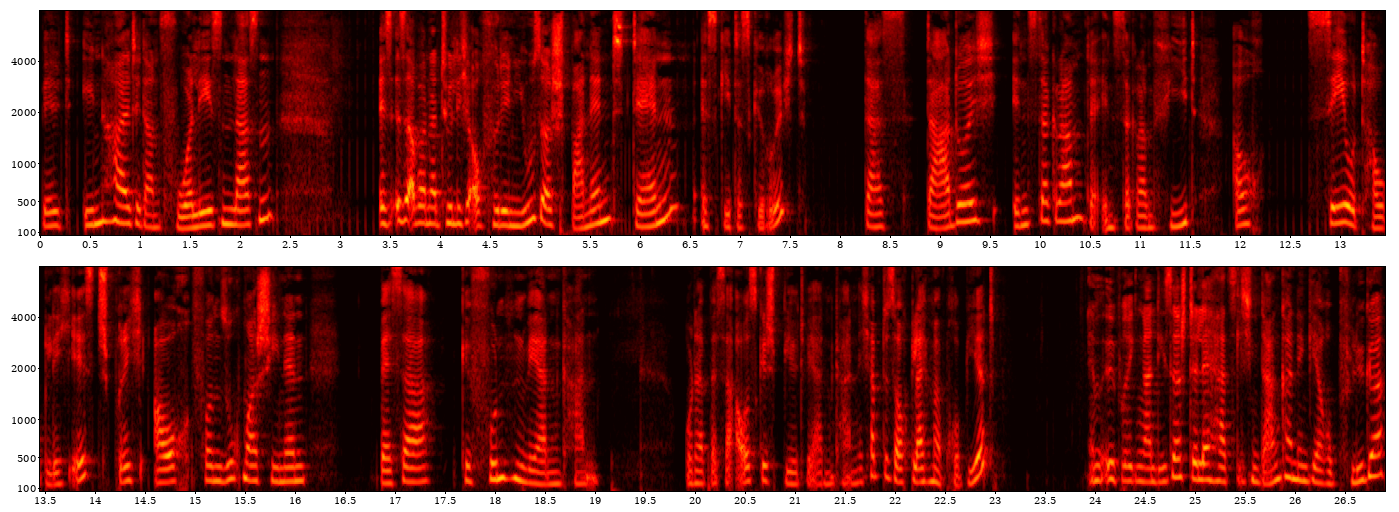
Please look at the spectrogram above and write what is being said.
Bildinhalte dann vorlesen lassen es ist aber natürlich auch für den User spannend, denn es geht das Gerücht, dass dadurch Instagram, der Instagram-Feed, auch SEO-tauglich ist, sprich auch von Suchmaschinen besser gefunden werden kann oder besser ausgespielt werden kann. Ich habe das auch gleich mal probiert. Im Übrigen an dieser Stelle herzlichen Dank an den Gero Pflüger,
